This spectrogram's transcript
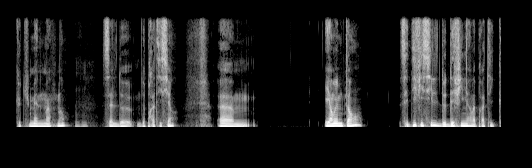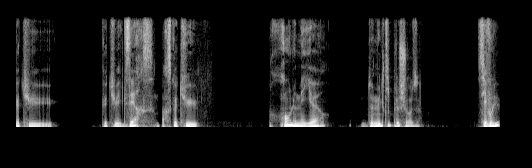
que tu mènes maintenant, Mhm. celle de, de praticien. Euh, et en même temps, c'est difficile de définir la pratique que tu, que tu exerces parce que tu prends le meilleur de multiples choses. C'est voulu?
